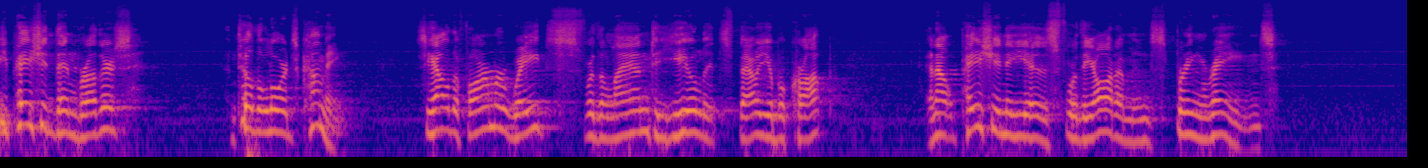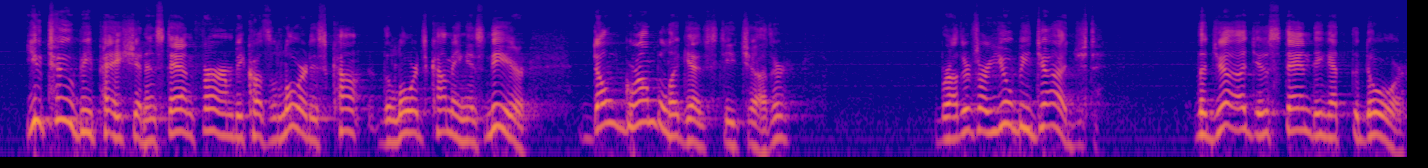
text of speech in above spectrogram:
Be patient then, brothers, until the Lord's coming. See how the farmer waits for the land to yield its valuable crop, and how patient he is for the autumn and spring rains. You too be patient and stand firm because the Lord is com- the Lord's coming is near. Don't grumble against each other, brothers, or you'll be judged. The judge is standing at the door.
